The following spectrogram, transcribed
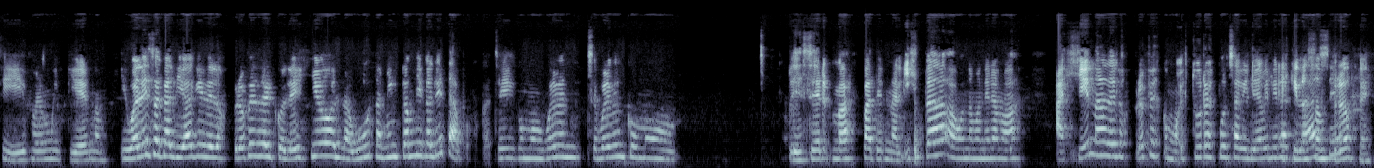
Sí, fueron muy tiernos. Igual esa calidad que de los profes del colegio la U también cambia caleta, pues, ¿cachai? Como vuelven, se vuelven como de ser más paternalistas a una manera más ajena de los profes, como es tu responsabilidad venir a Es que no son profes,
